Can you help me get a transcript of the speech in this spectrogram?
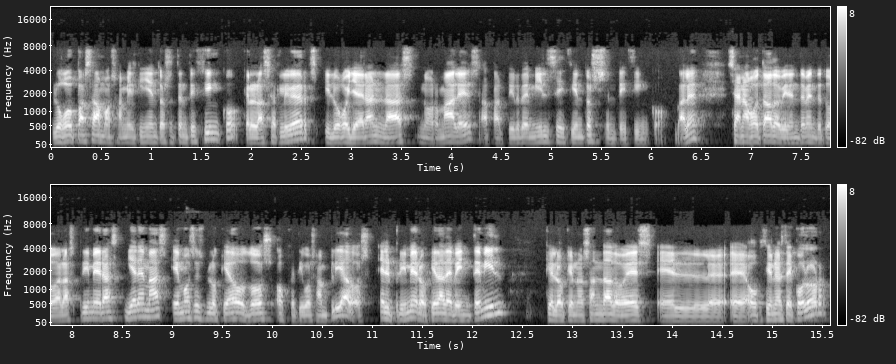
luego pasamos a 1575, que eran las Early Birds, y luego ya eran las normales a partir de 1665, ¿vale? Se han agotado, evidentemente, todas las primeras y además hemos desbloqueado dos objetivos ampliados. El primero, que era de 20.000, que lo que nos han dado es eh, opciones de color,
